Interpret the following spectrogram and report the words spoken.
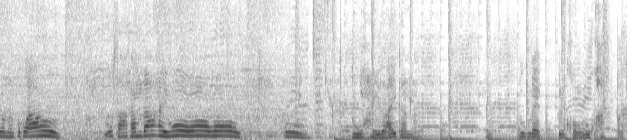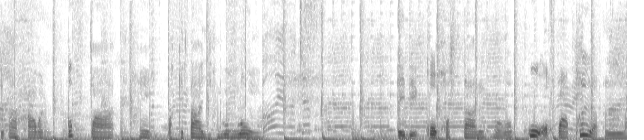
กันหน่อยพวกเราอุตส่าห์ทำได้โว้โว้โว้โอ้ดูไฮไลท์กันนะลูกแรกเป็นของลูคัสปาเกต้าฮาวเวิร์ดปุ๊บมาให้ปาเกต้ายิงโล่งๆไอเด็กโกคอสตานี่บอกว่ากู้ออกมาเพื่ออะไร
